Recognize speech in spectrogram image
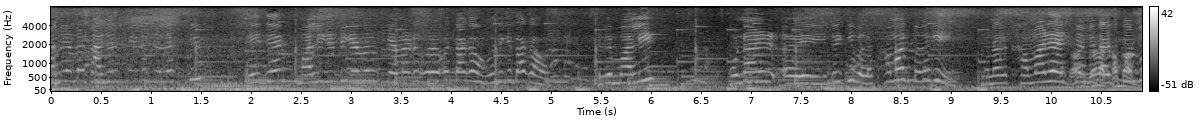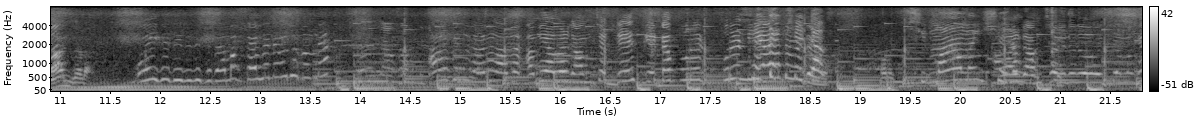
আমি আমার কাজের ফিল্ডে চলে এসেছি। এই যে মালিকের দিকে ক্যামেরাটা ঘোরাবো, তাকাও ওইদিকে তাকাও। মালিক ওনার এই, এটা কি বলে খামার তো নাকি? ওনার খামারে আজকে আমি কাজ করব। ওই যে দিদি সেটা আমাকে কাজে নেবে তো তোমরা? আমাকে আমার- আমি আমার গামছা ড্রেস গেটা পুরো পুরো নিয়ে দাও মা আমার গামছা বেঁধে দেওয়া হচ্ছে আমাকে।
